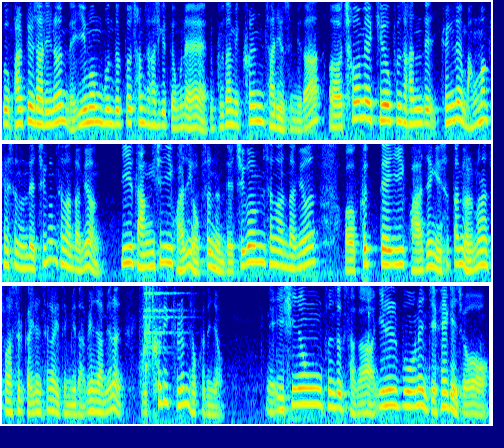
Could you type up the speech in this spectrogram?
그 발표 자리는 네, 임원분들도 참석하시기 때문에 부담이 큰 자리였습니다. 어, 처음에 기업 분석하는데 굉장히 막막했었는데 지금 생각한다면 이 당시 이 과정이 없었는데 지금 생각한다면 어, 그때 이 과정이 있었다면 얼마나 좋았을까 이런 생각이 듭니다. 왜냐하면 이 커리큘럼이 좋거든요. 네, 이 신용 분석사가 일부는 이제 회계죠.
